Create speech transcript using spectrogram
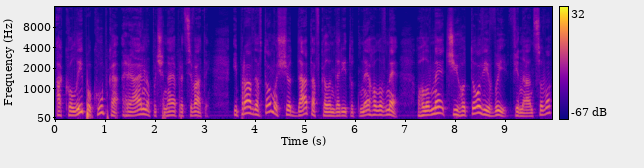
а коли покупка реально починає працювати? І правда в тому, що дата в календарі тут не головне. Головне, чи готові ви фінансово,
